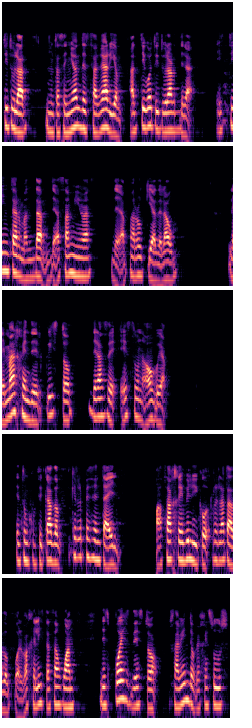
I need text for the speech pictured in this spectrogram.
titular Nuestra Señora del Sagrario, antiguo titular de la extinta Hermandad de las Ánimas de la parroquia de la U. La imagen del Cristo de la Fe es una obra, es un crucificado que representa el pasaje bíblico relatado por el evangelista San Juan. Después de esto, sabiendo que Jesús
